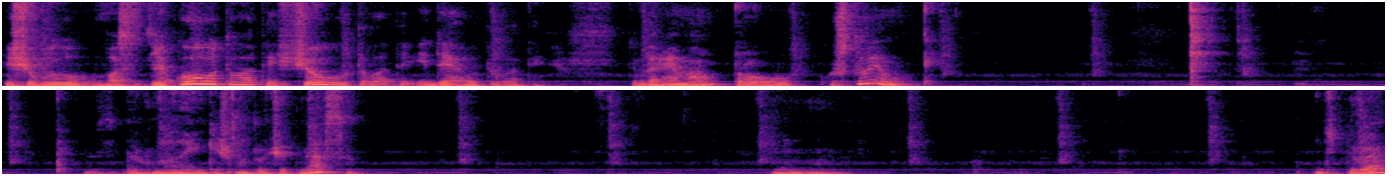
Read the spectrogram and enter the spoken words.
і щоб було у вас для кого готувати, що готувати і де готувати. Беремо, пробу, куштуємо. Беру маленький шматочок м'яса. М. З пюре.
